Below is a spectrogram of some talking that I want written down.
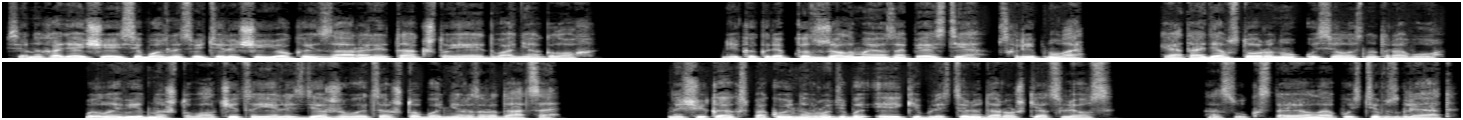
все находящиеся возле святилища Йокой заорали так, что я едва не оглох. Мика крепко сжала мое запястье, всхлипнула и, отойдя в сторону, уселась на траву. Было видно, что волчица еле сдерживается, чтобы не разрыдаться. На щеках спокойно вроде бы эйки блестели дорожки от слез. А сука стояла, опустив взгляд.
